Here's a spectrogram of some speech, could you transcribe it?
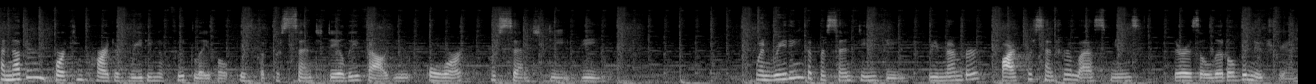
Another important part of reading a food label is the percent daily value or percent DV. When reading the percent DV, remember 5% or less means there is a little of a nutrient,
